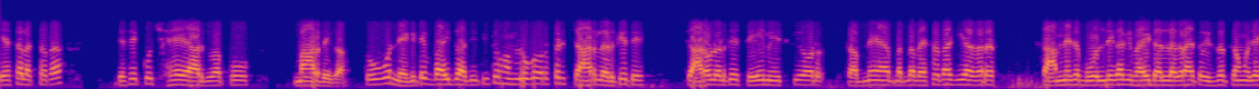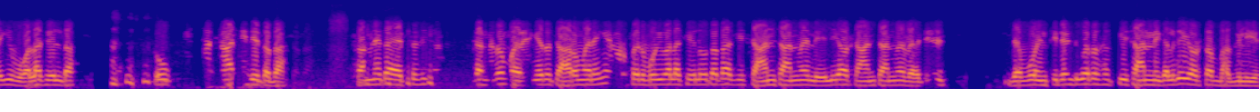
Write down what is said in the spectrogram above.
ऐसा लगता था जैसे कुछ है यार जो आपको मार देगा। तो वो नेगेटिव वाइब्स आती थी तो हम लोग और फिर चार लड़के थे। चारों लड़के सेम एज के और सबने मतलब ऐसा था कि अगर सामने से बोल देगा कि भाई डर लग रहा है तो इज़्ज़त कम हो जाएगी वो वाला खेल था। तो ध्यान नहीं देता था। सबने कहा ऐसे ही करने तो मरेंगे तो चारों मरेंगे। और फिर वही वाला खेल होता था कि शान शान में ले लिया और शान शान में बैठे। जब वो इंसिडेंट हुआ तो सबकी शान निकल गई और सब भाग लिए।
